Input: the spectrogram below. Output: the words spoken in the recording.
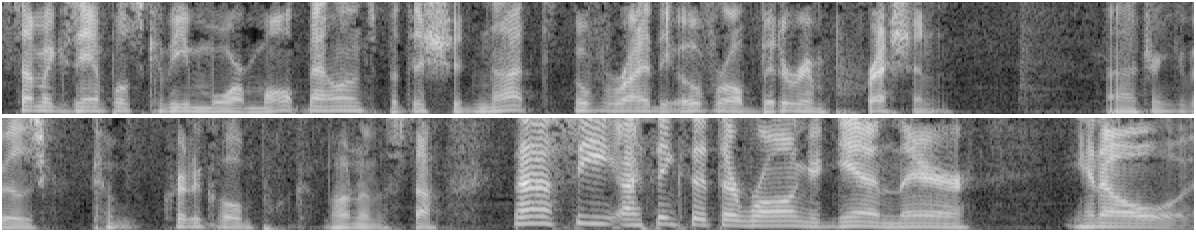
Some examples could be more malt balance, but this should not override the overall bitter impression. Uh, drinkability is com- critical component of the stuff. Now, see, I think that they're wrong again there. You know,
